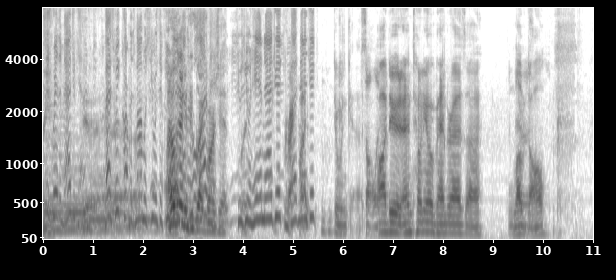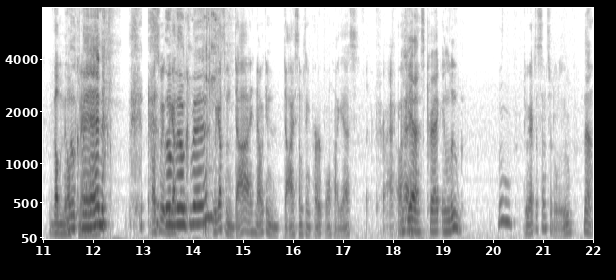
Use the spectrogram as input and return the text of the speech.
This is where the magic happens. Last week, Cartman's mom was here with a few I don't think I can do a whole black lot bars yet. She was Like- doing hand magic and Crack butt magic. Doing. Solid. Oh, dude, Antonio Banderas, uh, loved Banderas. all. The milkman. Milkman. Oh, sweet, the we got- milkman. We got some dye. Now we can dye something purple, I guess. crack. Oh, hey. Yeah, it's crack and lube. Lube. Do we have to censor the lube? No.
